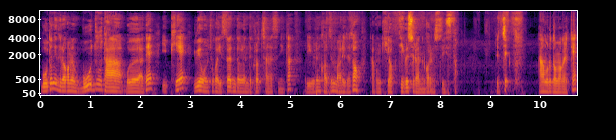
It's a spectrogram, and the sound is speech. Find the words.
모든이 들어가면 모두 다 모여야 돼. 이 P에 유의 원소가 있어야 된다 그랬는데 그렇지 않았으니까 리을은 거짓말이 돼서 답은 기억 디귿이라는 걸 알 수 있어. 됐지? 다음으로 넘어갈게.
